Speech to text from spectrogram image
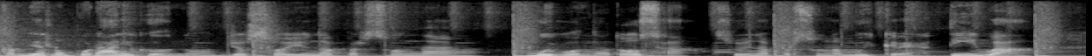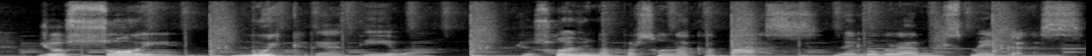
cambiarlo por algo, ¿no? Yo soy una persona muy bondadosa, soy una persona muy creativa, yo soy muy creativa, yo soy una persona capaz de lograr mis metas.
